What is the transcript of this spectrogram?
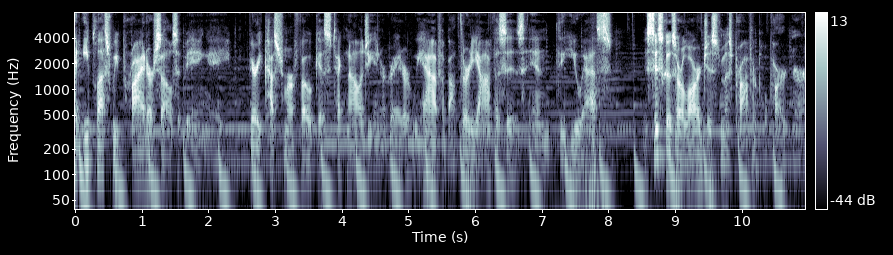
At ePlus, we pride ourselves at being a very customer focused technology integrator. We have about 30 offices in the US. Cisco is our largest, most profitable partner.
